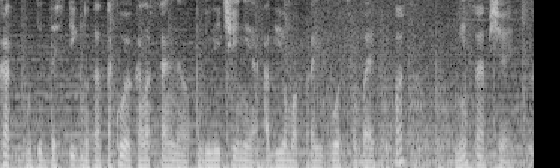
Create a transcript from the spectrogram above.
Как будет достигнуто такое колоссальное увеличение объемов производства боеприпасов, не сообщается.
